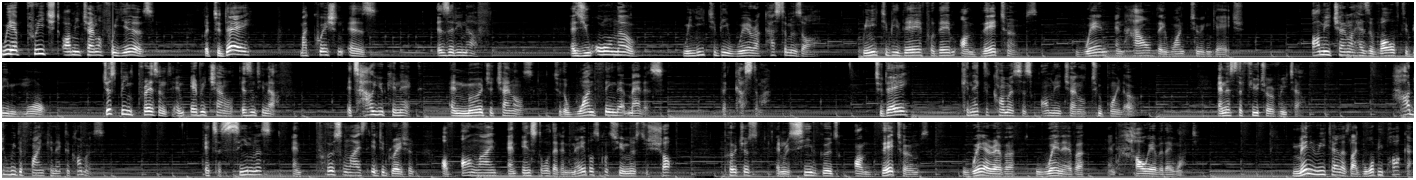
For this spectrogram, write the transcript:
We have preached omnichannel for years, but today, my question is is it enough? As you all know, we need to be where our customers are. We need to be there for them on their terms, when and how they want to engage. Omnichannel has evolved to be more. Just being present in every channel isn't enough. It's how you connect and merge the channels to the one thing that matters the customer. Today, connected commerce is omnichannel 2.0, and it's the future of retail. How do we define connected commerce? It's a seamless and personalized integration of online and in-store that enables consumers to shop, purchase, and receive goods on their terms, wherever, whenever, and however they want. Many retailers like Warby Parker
